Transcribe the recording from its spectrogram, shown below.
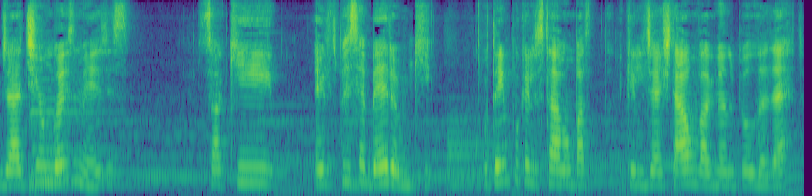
já tinham dois meses, só que eles perceberam que o tempo que eles estavam que eles já estavam vagando pelo deserto,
